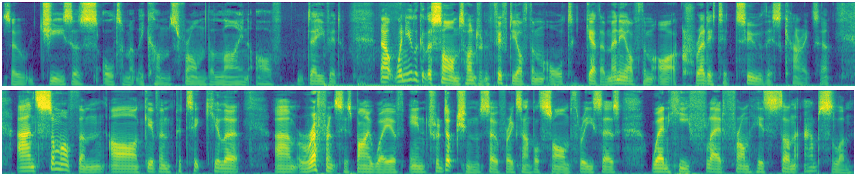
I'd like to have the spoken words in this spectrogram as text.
So, Jesus ultimately comes from the line of David. Now, when you look at the Psalms, 150 of them altogether, many of them are accredited to this character, and some of them are given particular um, references by way of introduction. So, for example, Psalm 3 says, When he fled from his son Absalom.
